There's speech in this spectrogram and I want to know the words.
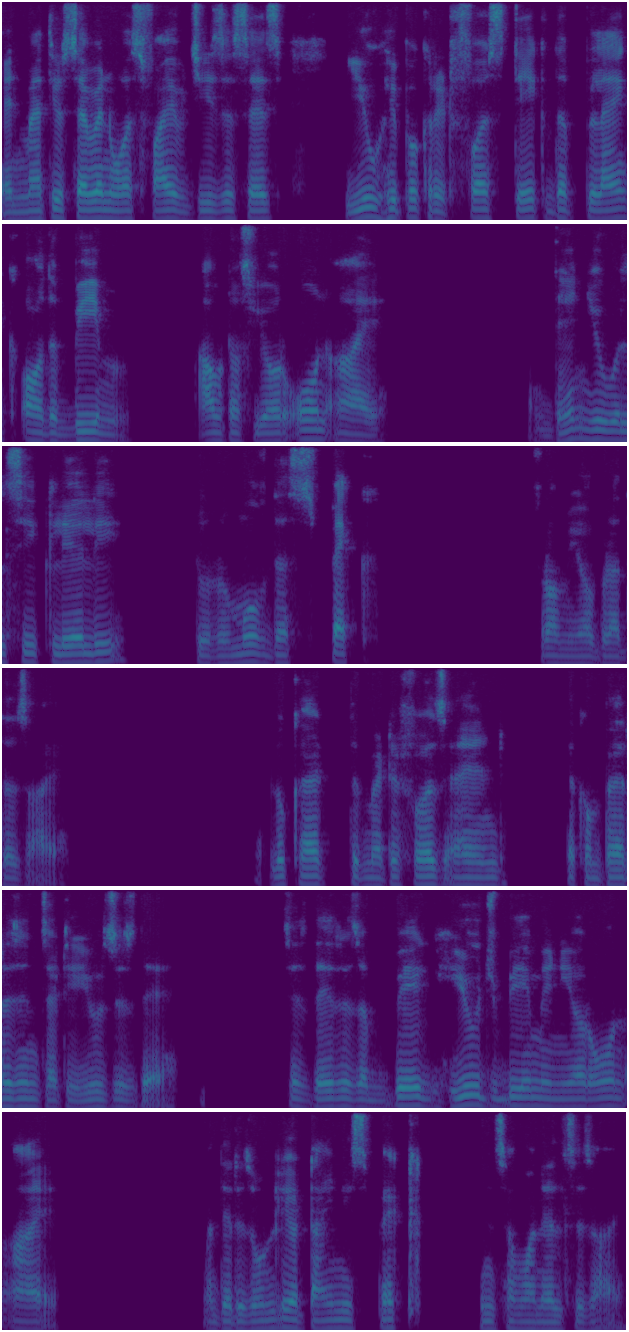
In Matthew 7, verse 5, Jesus says, You hypocrite, first take the plank or the beam out of your own eye, and then you will see clearly to remove the speck from your brother's eye. Look at the metaphors and the comparisons that he uses there. He says there is a big, huge beam in your own eye, and there is only a tiny speck in someone else's eye.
